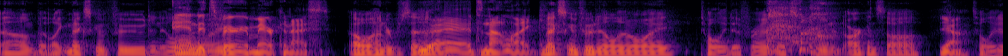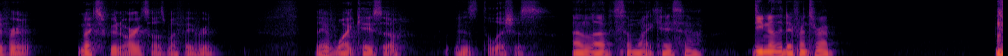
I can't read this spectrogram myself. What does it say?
Um, but like Mexican food in Illinois, and it's very Americanized. oh, 100 percent. Yeah, it's not like Mexican food in Illinois totally different. Mexican food in Arkansas yeah. totally different. Mexican food in Arkansas is my favorite. They have white queso. It's delicious. I love some white queso. Do you know the difference, Rob?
